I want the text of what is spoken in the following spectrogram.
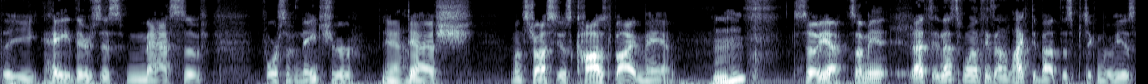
the hey, there's this massive force of nature Yeah. dash monstrosity was caused by man. Mm-hmm. So yeah, so I mean that's and that's one of the things I liked about this particular movie is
